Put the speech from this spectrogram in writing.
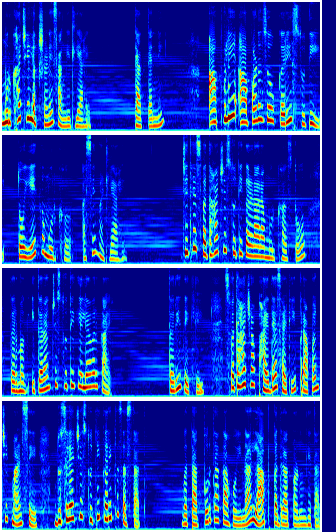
मूर्खाची लक्षणे सांगितली आहेत. त्यात त्यांनी आपुली आपण जो करी स्तुती तो एक मूर्ख असे म्हटले आहे. जिथे स्वतःची स्तुती करणारा मूर्ख असतो तर मग इतरांची स्तुती केल्यावर काय? तरी देखील स्वतःच्या फायद्यासाठी प्रापंचिक माणसे दुसऱ्याची स्तुती करीतच असतात व तात्पुरता का होईना लाभ पदरात पाडून घेतात.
